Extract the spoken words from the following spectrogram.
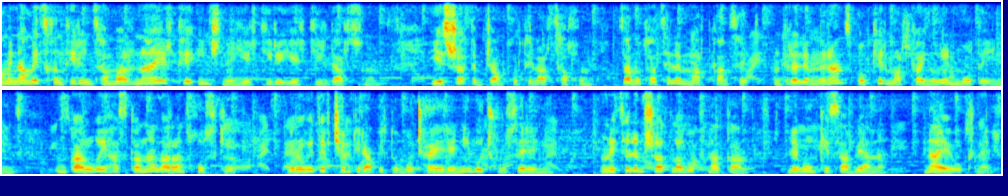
Ամենամեծ խնդիր ինձ համար նա էր, թե ինչն է երկիրը երկիր դարձնում։ Ես շատ եմ ճամփորդել Արցախում, ծանոթացել եմ մարդկանց հետ, ընտրել եմ նրանց, ովքեր մարդկայնորեն մոտ էին ինձ, ում կարող էի հասկանալ առանց խոսքի, որովհետև չեմ տիրապետում ոչ հայերենի, ոչ ռուսերենի։ Ունեցել եմ շատ լավ օգնական Լևոն Քեսաբյանը։ Նա է օգնել։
